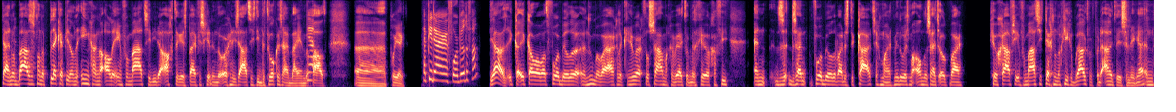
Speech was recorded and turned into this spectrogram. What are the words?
Ja, en op basis van de plek heb je dan een ingang naar alle informatie die daarachter is bij verschillende organisaties die betrokken zijn bij een bepaald uh, project. Heb je daar voorbeelden van? Ja, ik, ik kan wel wat voorbeelden eh, noemen waar eigenlijk heel erg veel samengewerkt wordt met geografie. En er zijn voorbeelden waar dus de kaart, zeg maar, het middel is, maar anderzijds ook waar geografische informatietechnologie gebruikt wordt voor de uitwisseling. Hè. En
